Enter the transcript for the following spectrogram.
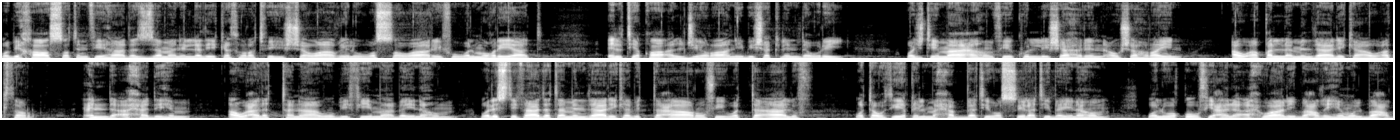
وبخاصة في هذا الزمن الذي كثرت فيه الشواغل والصوارف والمغريات التقاء الجيران بشكل دوري واجتماعهم في كل شهر أو شهرين أو أقل من ذلك أو أكثر عند أحدهم أو على التناوب فيما بينهم والاستفادة من ذلك بالتعارف والتآلف وتوثيق المحبة والصلة بينهم والوقوف على أحوال بعضهم البعض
